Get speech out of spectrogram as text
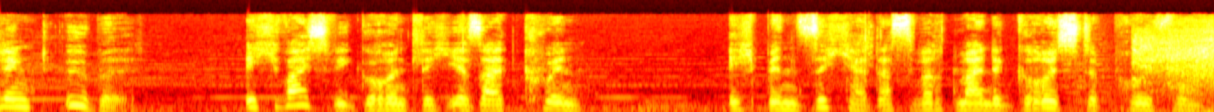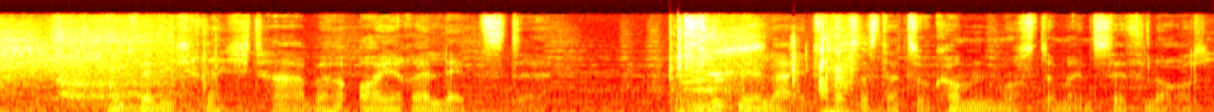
Klingt übel. Ich weiß, wie gründlich ihr seid, Quinn. Ich bin sicher, das wird meine größte Prüfung. Und wenn ich recht habe, eure letzte. Es tut mir leid, dass es dazu kommen musste, mein Sith Lord.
